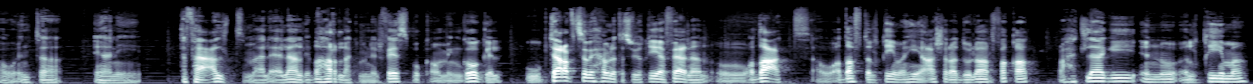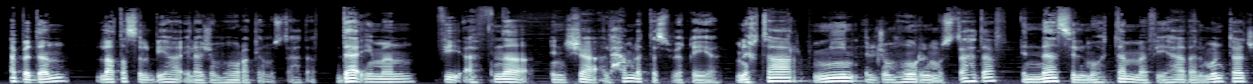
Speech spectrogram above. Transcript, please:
أو أنت يعني تفاعلت مع الإعلان اللي ظهر لك من الفيسبوك أو من جوجل وبتعرف تسوي حملة تسويقية فعلا ووضعت أو أضفت القيمة هي 10 دولار فقط راح تلاقي إنه القيمة ابدا لا تصل بها إلى جمهورك المستهدف. دائما في أثناء إنشاء الحملة التسويقية بنختار مين الجمهور المستهدف الناس المهتمة في هذا المنتج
